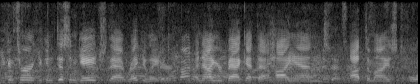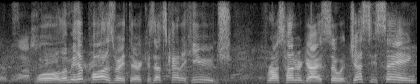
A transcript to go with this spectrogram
you can turn, you can disengage that regulator, and now you're back at that high end, optimized for velocity. Whoa, let me hit pause right there because that's kind of huge for us hunter guys. So what Jesse's saying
